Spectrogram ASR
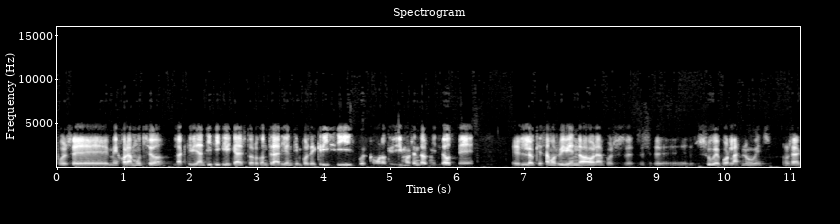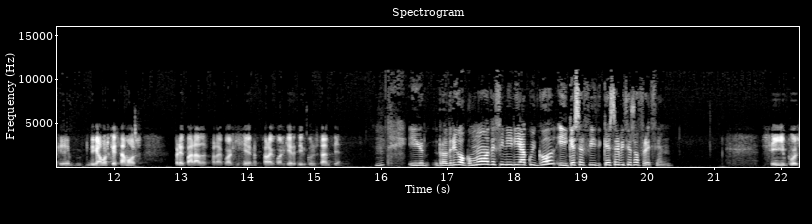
pues eh, mejora mucho. La actividad anticíclica es todo lo contrario, en tiempos de crisis, pues como lo que vivimos en 2012, eh, lo que estamos viviendo ahora, pues eh, sube por las nubes. O sea que digamos que estamos preparados para cualquier, para cualquier circunstancia. Y Rodrigo, ¿cómo definiría QuickGold y qué, servi qué servicios ofrecen? Sí, pues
